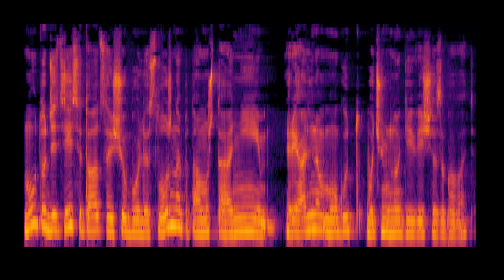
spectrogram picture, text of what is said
Ну, у детей ситуация еще более сложная, потому что они реально могут очень многие вещи забывать.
